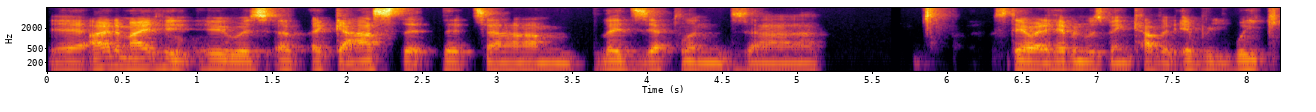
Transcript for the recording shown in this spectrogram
yeah. I had a mate who who was aghast that that um, Led Zeppelin's uh, "Stairway to Heaven" was being covered every week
